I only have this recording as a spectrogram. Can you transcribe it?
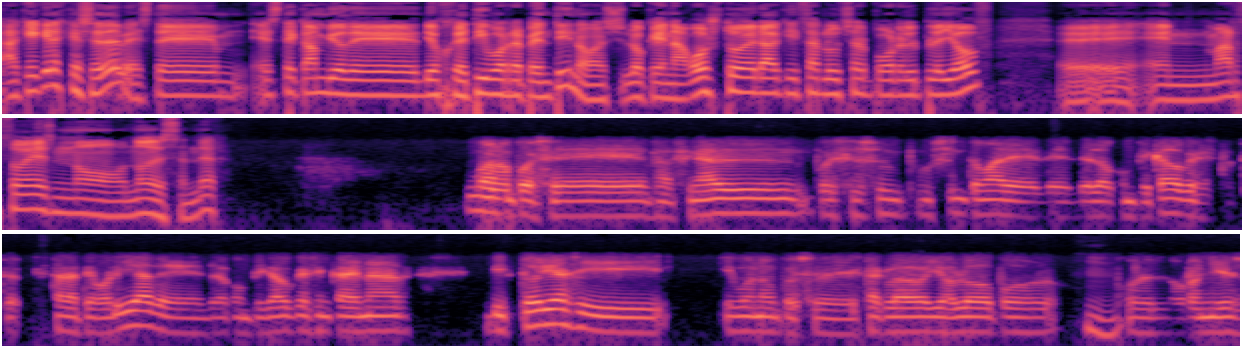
¿A qué crees que se debe este, este cambio de, objetivo repentino? Es lo que en agosto era quizás luchar por el playoff, eh, en marzo es no, no descender. Bueno, pues eh, al final pues es un, síntoma de, lo complicado que es esta, categoría, de, lo complicado que es encadenar victorias y, bueno, pues eh, está claro, yo hablo por, hmm. por el Logroñés,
